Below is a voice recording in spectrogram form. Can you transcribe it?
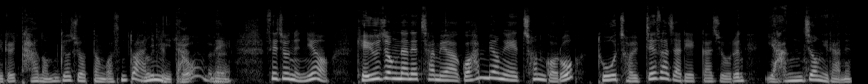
일을 다 넘겨주었던 것은 또 아닙니다. 네. 네. 세조는요. 개유정난에 참여하고 한명회의 천거로 도절제사 자리에까지 오른 양정이라는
